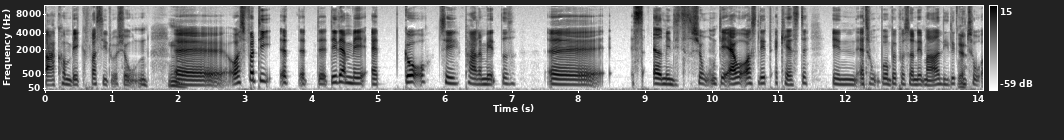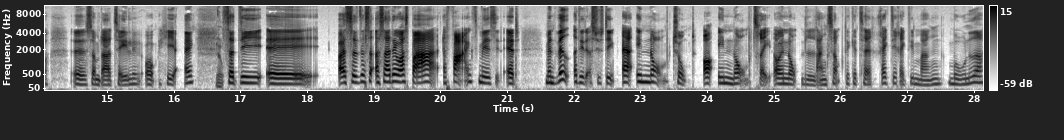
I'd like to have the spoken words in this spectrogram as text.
bare at komme væk fra situationen. Mm. Øh, også fordi, at, at det der med at gå til parlamentet, øh, administration, det er jo også lidt at kaste en atombombe på sådan et meget lille kontor, ja. øh, som der er tale om her. Ikke? Så det, øh, og, så, og så er det jo også bare erfaringsmæssigt, at man ved, at det der system er enormt tungt og enormt træt og enormt langsomt. Det kan tage rigtig, rigtig mange måneder,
